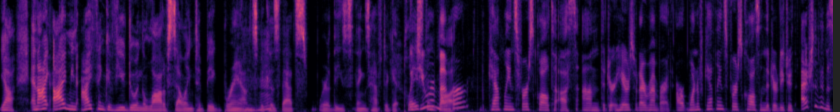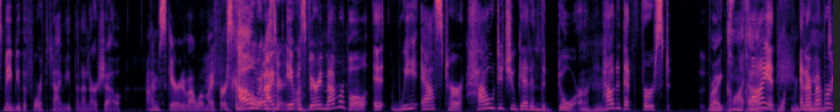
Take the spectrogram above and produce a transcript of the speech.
Yeah, and I, I mean, I think of you doing a lot of selling to big brands because that's where these things have to get placed. do you and bought. remember Kathleen's first call to us on the Dir- here's what I remember our, one of Kathleen's first calls on the Dirty Truth I actually think this may be the fourth time you've been on our show I'm scared about what my first call Oh, was. I'm- right it now. was very memorable. It, we asked her, "How did you get in the door? How did that first right cli- uh, client?" bl- and I remember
